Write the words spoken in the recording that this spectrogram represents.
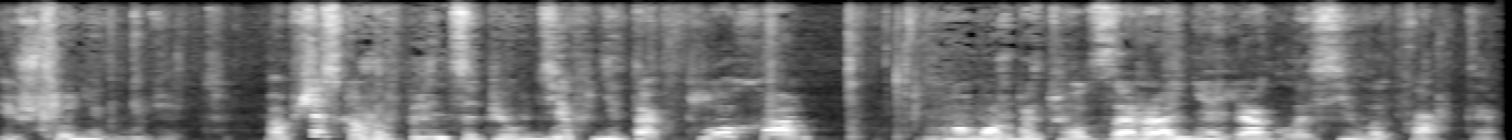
и что не будет? Вообще скажу, в принципе, у дев не так плохо. Но, может быть, вот заранее я огласила карты.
